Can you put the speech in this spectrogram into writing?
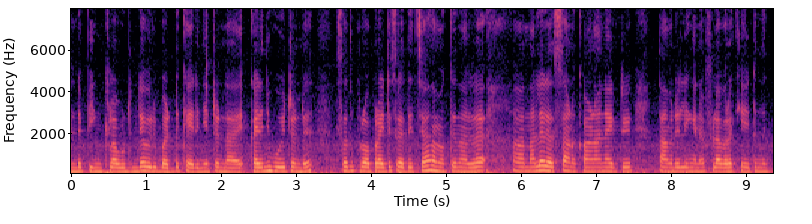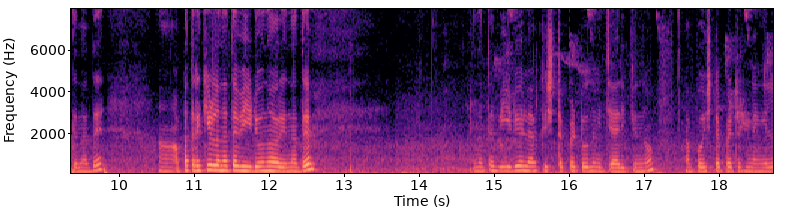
എന്റെ പിങ്ക് ക്ലൗഡിന്റെ ഒരു ബഡ് കരിഞ്ഞിട്ടുണ്ടായി കരിഞ്ഞു പോയിട്ടുണ്ട്. സോ അത് പ്രോപ്പറായിട്ട് ശ്രദ്ധിച്ചാൽ നമുക്ക് നല്ല നല്ല രസമാണ് കാണാനായിട്ട് താമരയിൽ ഇങ്ങനെ ഫ്ലവറൊക്കെ ആയിട്ട് നിൽക്കുന്നത്. അപ്പം അത്രയ്ക്കുള്ള ഇന്നത്തെ വീഡിയോ എന്ന് പറയുന്നത്. ഇന്നത്തെ വീഡിയോ എല്ലാവർക്കും ഇഷ്ടപ്പെട്ടു എന്ന് വിചാരിക്കുന്നു. അപ്പോൾ ഇഷ്ടപ്പെട്ടിട്ടുണ്ടെങ്കിൽ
